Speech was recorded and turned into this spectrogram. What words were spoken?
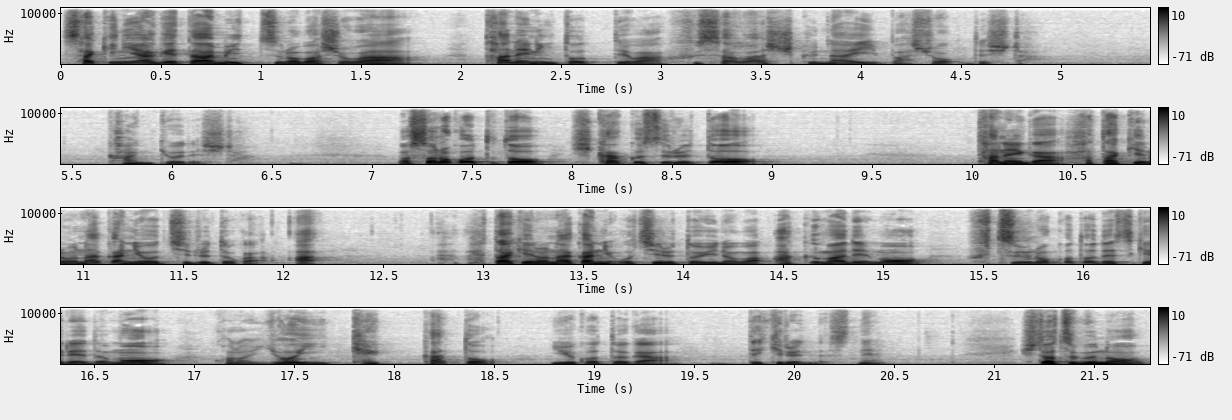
先に挙げた3つの場所は種にとってはふさわしくない場所でした。環境でした。そのことと比較すると種が畑の中に落ちるとかあ畑の中に落ちるというのはあくまでも普通のことですけれどもこの良い結果ということができるんですね。一粒の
